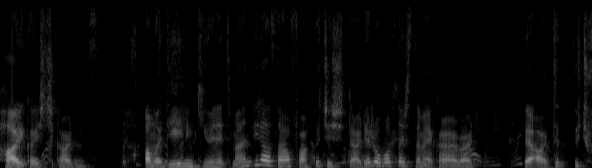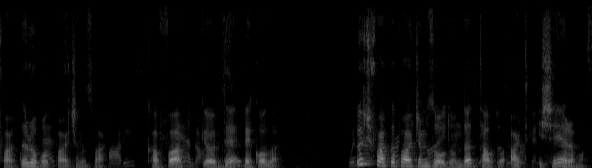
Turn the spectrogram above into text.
Harika iş çıkardınız. Ama diyelim ki yönetmen biraz daha farklı çeşitlerde robotlar istemeye karar verdi. Ve artık 3 farklı robot parçamız var. Kafa, gövde ve kollar. 3 farklı parçamız olduğunda tablo artık işe yaramaz.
